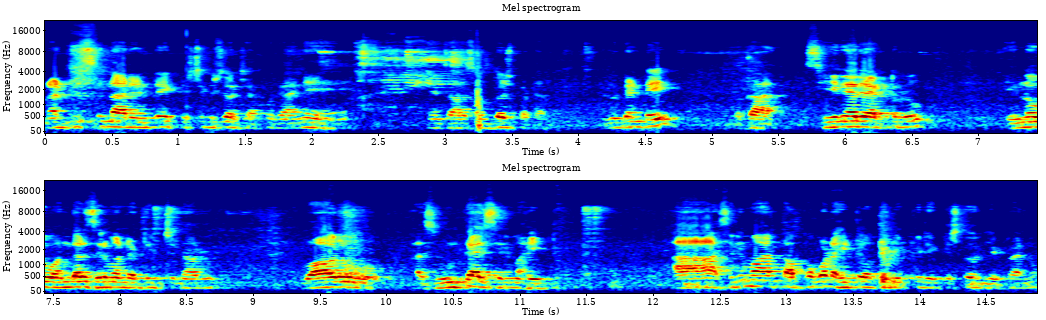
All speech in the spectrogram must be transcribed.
నటిస్తున్నారంటే కృష్ణకిషోర్ చెప్పగానే నేను చాలా సంతోషపడ్డాను. ఎందుకంటే ఒక సీనియర్ యాక్టరు ఎన్నో వందల సినిమాలు నటించున్నారు. వారు అసలు ఉంటే ఆ సినిమా హిట్. ఆ సినిమా తప్పకుండా హిట్ అవుతుందని చెప్పి నేను కృష్ణ చెప్పాను.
